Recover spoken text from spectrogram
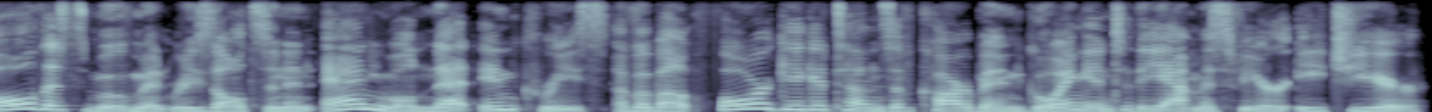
All this movement results in an annual net increase of about 4 gigatons of carbon going into the atmosphere each year.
